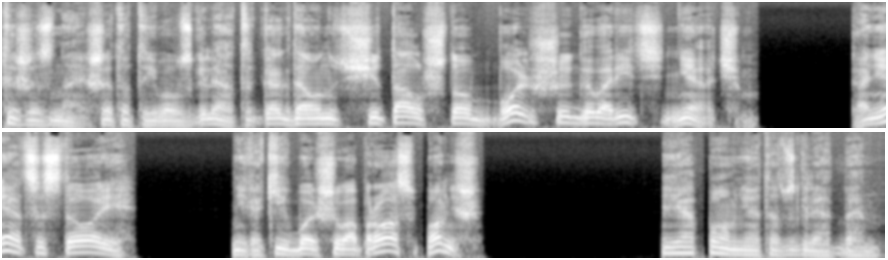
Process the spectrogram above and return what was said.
Ты же знаешь этот его взгляд, когда он считал, что больше говорить не о чем. Конец истории. Никаких больше вопросов, помнишь? Я помню этот взгляд, Бен.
